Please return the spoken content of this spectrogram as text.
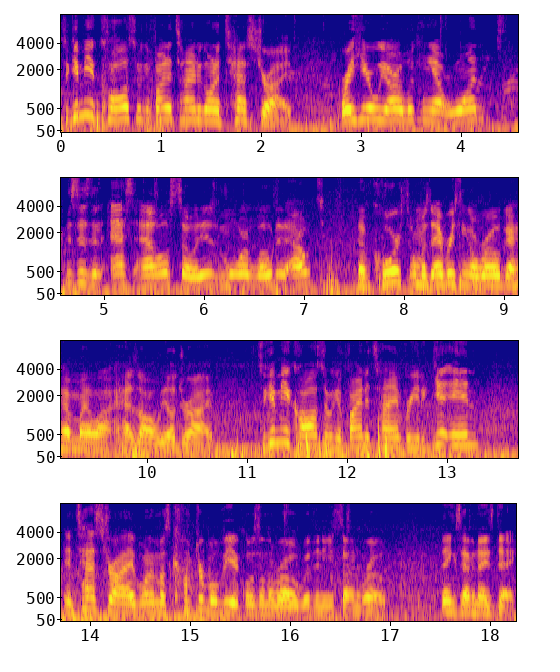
So give me a call so we can find a time to go on a test drive. Right here we are looking at one. This is an SL, so it is more loaded out. And of course, almost every single Rogue I have in my lot has all-wheel drive. So give me a call so we can find a time for you to get in and test drive one of the most comfortable vehicles on the road with the Nissan Rogue. Thanks, have a nice day.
